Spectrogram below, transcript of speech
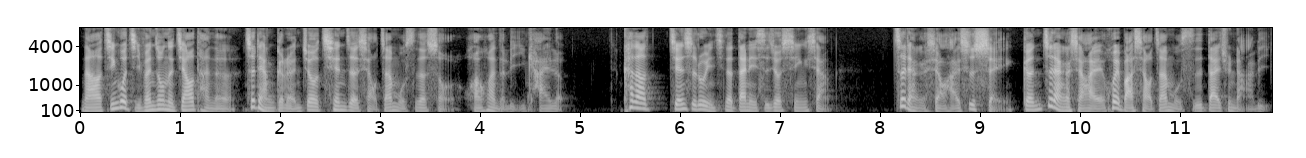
然后经过几分钟的交谈呢，这两个人就牵着小詹姆斯的手，缓缓的离开了。看到监视录影器的丹尼斯就心想：这两个小孩是谁？跟这两个小孩会把小詹姆斯带去哪里？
